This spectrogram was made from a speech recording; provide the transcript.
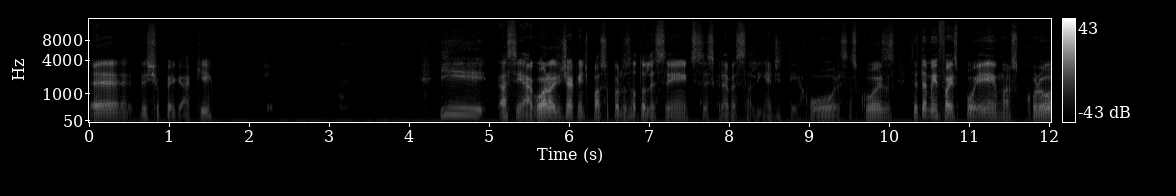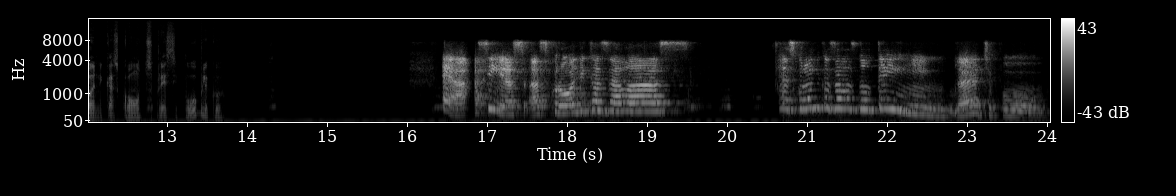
É, deixa eu pegar aqui. E assim, agora já que a gente passou pelos adolescentes, você escreve essa linha de terror, essas coisas. Você também faz poemas, crônicas, contos para esse público? É, assim, as, as crônicas, elas. As crônicas, elas não têm, né, tipo.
